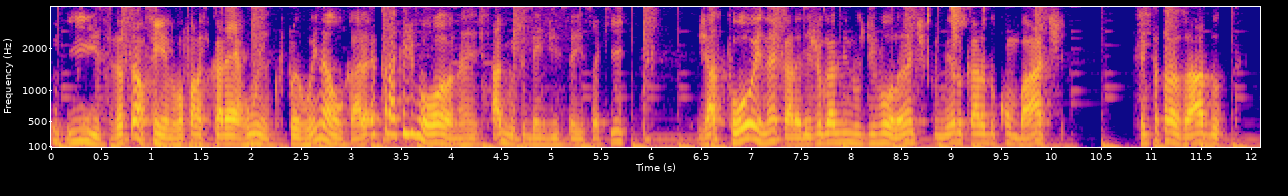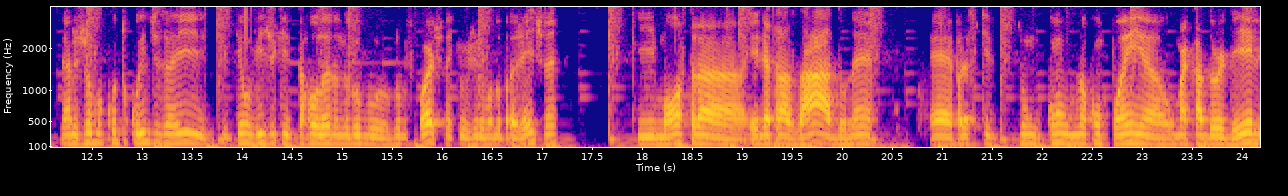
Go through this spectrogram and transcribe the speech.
Isso, exato. Não, sim, eu não vou falar que o cara é ruim, que foi ruim, não. O cara é craque de bola, né? A gente sabe muito bem disso aí. Só que já foi, né, cara? Ele no de volante, primeiro cara do combate, sempre atrasado. Né? No jogo contra o Corinthians aí, tem um vídeo que tá rolando no Globo, Globo Esporte, né? Que o Júlio mandou pra gente, né? Que mostra ele atrasado, né? É, parece que não, com- não acompanha o marcador dele.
